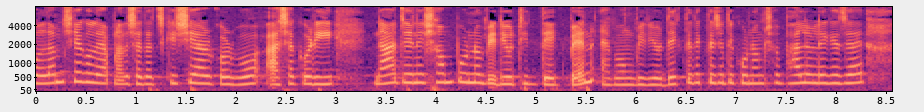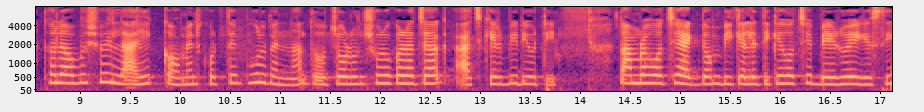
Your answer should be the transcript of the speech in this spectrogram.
করলাম সেগুলো আপনাদের সাথে আজকে শেয়ার করব। আশা করি না টেনে সম্পূর্ণ ভিডিওটি দেখবেন এবং ভিডিও দেখতে দেখতে যদি কোনো অংশ ভালো লেগে যায়, তাহলে অবশ্যই লাইক কমেন্ট করতে ভুলবেন না। তো চলুন শুরু করা যাক আজকের ভিডিওটি। তো আমরা হচ্ছে একদম বিকেলের দিকে হচ্ছে বের হয়ে গেছি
